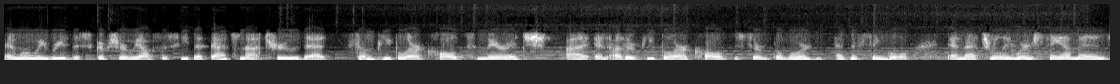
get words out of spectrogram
And when we read the scripture, we also see that that's not true, that some people are called to marriage uh, and other people are called to serve the Lord as a single. And that's really where Sam is,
